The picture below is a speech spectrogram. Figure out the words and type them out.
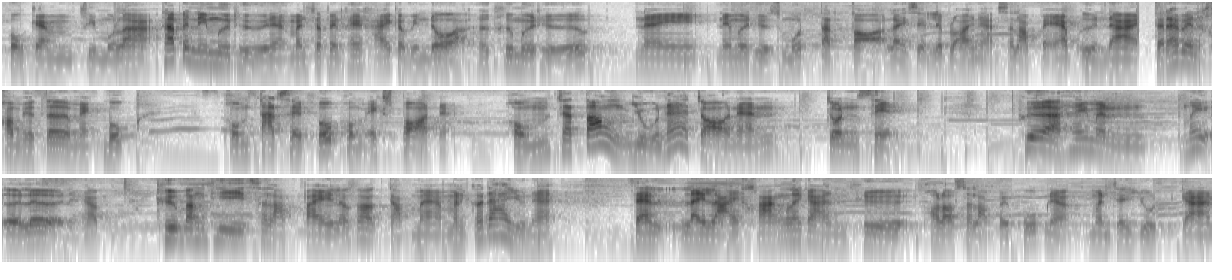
โปรแกรม Filmora ถ้าเป็นในมือถือเนี่ยมันจะเป็นคล้ายๆกับ Windows อะก็คือมือถือในในมือถือสมมติตัดต่ออะไรเสร็จเรียบร้อยเนี่ยสลับไปแอปอื่นได้ แต่ถ้าเป็นคอมพิวเตอร์ MacBook ผมตัดเสร็จปุ๊บผม Export เนี่ยผผมจะต้องอยู่หน้าจอนั้นจนเสร็จ เพื่อให้มันไม่เออร์เลอร์นะครับ คือบางทีสลับไปแล้วก็กลับมามันก็ได้อยู่นะ แต่หลาย ๆ ครั้งแล้วกันคือพอเราสลับไปปุ๊บเนี่ยมันจะหยุดการ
